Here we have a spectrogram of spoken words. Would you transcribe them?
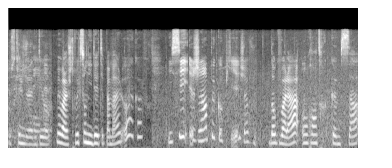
le stream de la vidéo. Mais voilà, je trouvais que son idée était pas mal. Oh, un coffre Ici, j'ai un peu copié, j'avoue. Donc voilà, on rentre comme ça.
